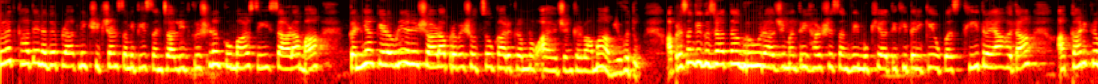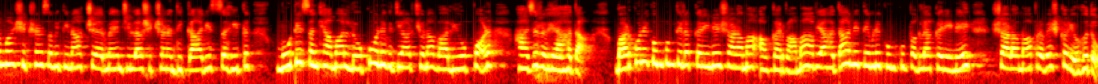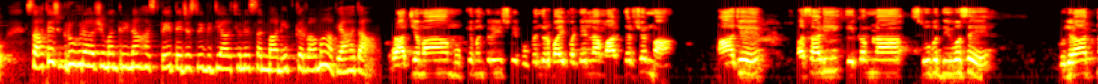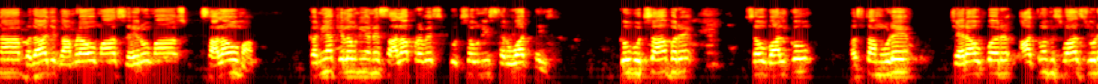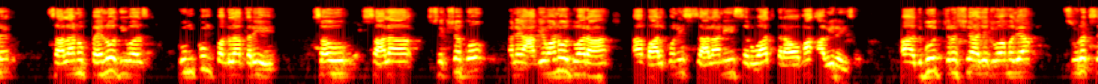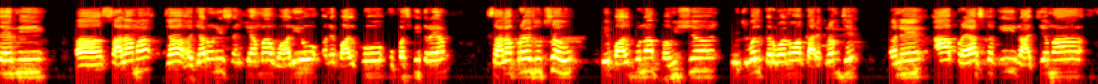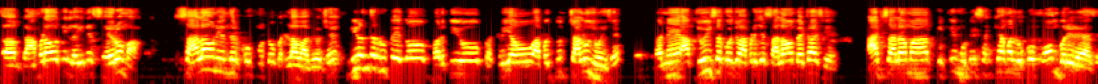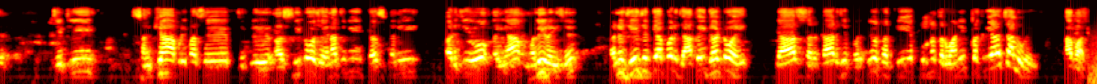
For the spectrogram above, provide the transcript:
સુરત ખાતે નગર પ્રાથમિક શિક્ષણ સમિતિ સંચાલિત કૃષ્ણકુમારસિંહ શાળામાં કન્યા કેળવણી અને શાળા પ્રવેશોત્સવ કાર્યક્રમનું આયોજન કરવામાં આવ્યું હતું. આ પ્રસંગે ગુજરાતના ગૃહ રાજ્યમંત્રી હર્ષ સંઘવી મુખ્ય અતિથિ તરીકે ઉપસ્થિત રહ્યા હતા. આ કાર્યક્રમમાં શિક્ષણ સમિતિના ચેરમેન, જિલ્લા શિક્ષણ અધિકારી સહિત મોટી સંખ્યામાં લોકો અને વિદ્યાર્થીઓના વાલીઓ પણ હાજર રહ્યા હતા. બાળકોને કુમકુમ તિલક કરીને શાળામાં આવકારવામાં આવ્યા હતા અને તેમણે કુમકુમ પગલાં કરીને શાળામાં પ્રવેશ કર્યો હતો. સાથે જ ગૃહ રાજ્યમંત્રીના હસ્તે તેજસ્વી વિદ્યાર્થીઓને સન્માનિત કરવામાં આવ્યા હતા. રાજ્યમાં મુખ્યમંત્રી શ્રી ભૂપેન્દ્રભાઈ પટેલના માર્ગદર્શનમાં આજે અષાઢી એકમના શુભ દિવસે ગુજરાતના બધા જ ગામડાઓમાં, શહેરોમાં શાલાઓમાં કન્યા કેળવણી અને શાલા પ્રવેશ ઉત્સવની શરૂઆત થઈ છે. ખૂબ ઉત્સાહભરે સૌ બાળકો હસતા મોઢે ચહેરા ઉપર આત્મવિશ્વાસ જોડે શાલાનો પહેલો દિવસ કુમકુમ પગલા કરી સૌ શાળા શિક્ષકો અને આગેવાનો દ્વારા આ બાળકોની શાળાની શરૂઆત કરાવવામાં આવી રહી છે. આ અદ્ભુત દ્રશ્ય આજે જોવા મળ્યા. સુરત શહેરની શાળામાં જ્યાં હજારોની સંખ્યામાં વાલીઓ અને બાળકો ઉપસ્થિત રહ્યા. શાળા પ્રવેશ ઉત્સવ એ બાળકોના ભવિષ્ય ઉજ્જવલ કરવાનો આ કાર્યક્રમ છે અને આ પ્રયાસ થકી રાજ્યમાં ગામડાઓથી લઈને શહેરોમાં શાળાઓની અંદર ખૂબ મોટો બદલાવ આવ્યો છે. નિરંતર રૂપે તો ભરતીઓ, પ્રક્રિયાઓ આ બધું જ ચાલુ જ હોય છે. અને આપ જોઈ શકો છો આપણે જે શાળામાં બેઠા છે આ જ શાળામાં કેટલી મોટી સંખ્યામાં લોકો ફોર્મ ભરી રહ્યા છે. જેટલી સંખ્યા આપણી પાસે, જેટલી સીટો છે, એનાથી બી દસ ગણી અરજીઓ અહીંયા મળી રહી છે. અને જે જગ્યા પર જ્યાં કઈ ઘટ હોય, ત્યાં સરકાર જે ભરતીઓ થકી એ પૂર્ણ કરવાની પ્રક્રિયા ચાલુ રહી. છે આભાર.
